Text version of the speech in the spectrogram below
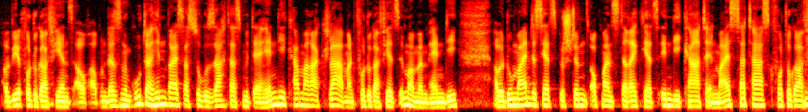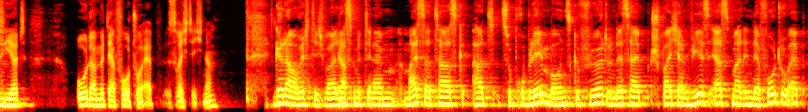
aber wir fotografieren es auch ab. Und das ist ein guter Hinweis, was du gesagt hast mit der Handykamera. Klar, man fotografiert es immer mit dem Handy, aber du meintest jetzt bestimmt, ob man es direkt jetzt in die Karte in Meistertask fotografiert mhm. oder mit der Foto-App. Ist richtig, ne? Genau, richtig, weil ja. das mit dem Meistertask hat zu Problemen bei uns geführt und deshalb speichern wir es erstmal in der Foto-App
